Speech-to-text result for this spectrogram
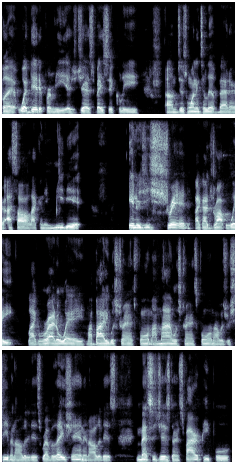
But what did it for me is just basically um, just wanting to live better. I saw like an immediate energy shred. Like I dropped weight like right away. My body was transformed. My mind was transformed. I was receiving all of this revelation and all of this messages to inspire people.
